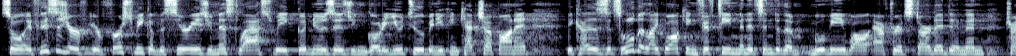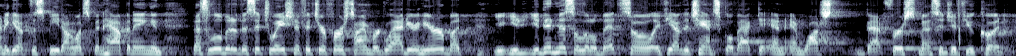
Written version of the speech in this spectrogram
So, if this is your, your first week of the series, you missed last week, good news is you can go to YouTube and you can catch up on it because it's a little bit like walking 15 minutes into the movie while after it started and then trying to get up to speed on what's been happening. And that's a little bit of the situation if it's your first time. We're glad you're here, but you, you, you did miss a little bit. So, if you have the chance, go back to, and, and watch that first message if you could.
